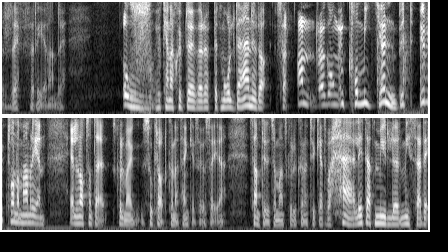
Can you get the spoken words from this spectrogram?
refererande. Oh, hur kan han skjuta över öppet mål där nu då? För andra gången, kom igen, byt ut honom Hamrén. Eller något sånt där skulle man såklart kunna tänka sig att säga. Samtidigt som man skulle kunna tycka att det var härligt att Müller missade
